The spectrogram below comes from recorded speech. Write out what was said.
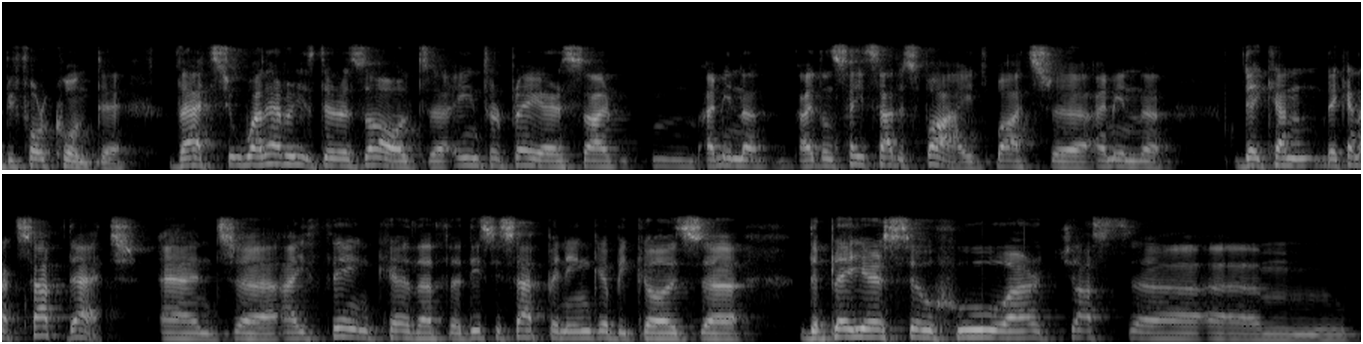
before Conte that whatever is the result, uh, Inter players are. Mm, I mean, uh, I don't say satisfied, but uh, I mean they can they can accept that, and I think that this is happening because. the players who are just um,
